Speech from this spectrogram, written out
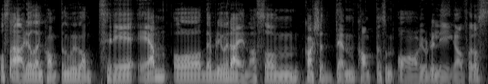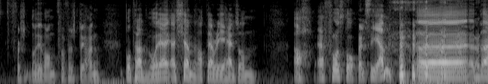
Og så er det jo den kampen hvor vi vant 3-1, og det blir jo regna som kanskje den kampen som avgjorde ligaen for oss når vi vant for første gang på 30 år. Jeg, jeg kjenner at jeg blir helt sånn Ah, jeg får ståpels igjen. uh, det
